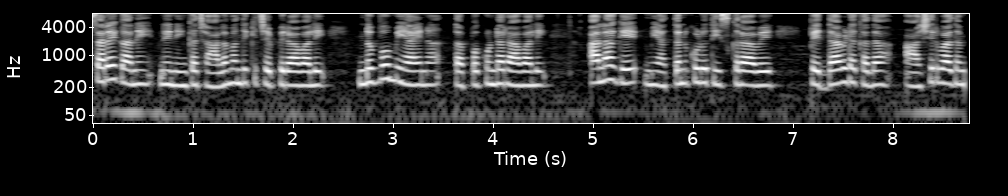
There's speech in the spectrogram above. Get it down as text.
సరే కానీ నేను ఇంకా చాలామందికి చెప్పి రావాలి. నువ్వు మీ ఆయన తప్పకుండా రావాలి. అలాగే మీ అత్తను కూడా తీసుకురావే. పెద్దావిడ కదా ఆశీర్వాదం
